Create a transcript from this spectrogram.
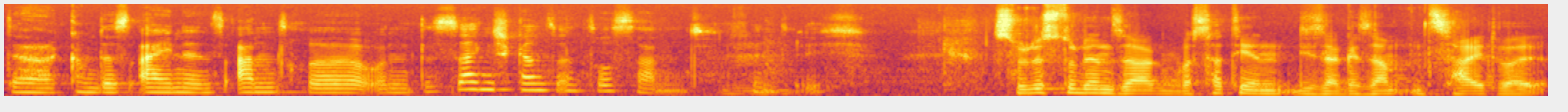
Da kommt das eine ins andere und das ist eigentlich ganz interessant, mhm. finde ich. Was würdest du denn sagen, was hat dir in dieser gesamten Zeit, weil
